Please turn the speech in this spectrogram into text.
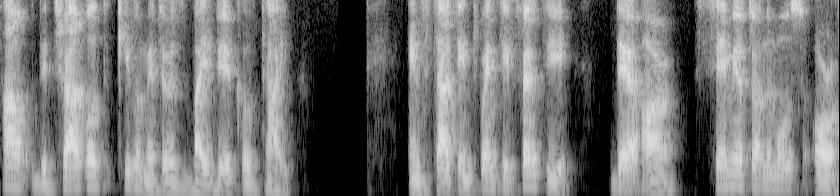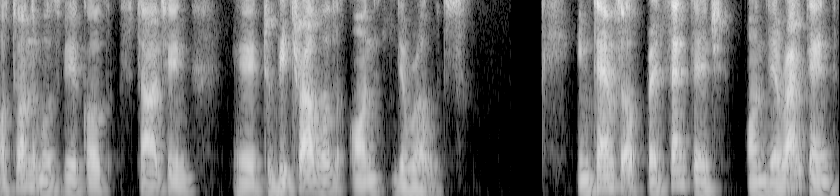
how, the traveled kilometers by vehicle type. And starting 2030, there are semi-autonomous or autonomous vehicles starting uh, to be traveled on the roads. In terms of percentage, on the right-hand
